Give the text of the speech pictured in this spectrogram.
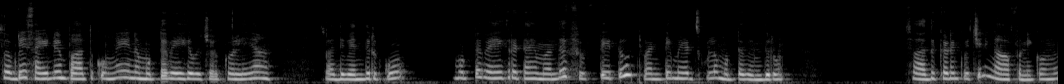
ஸோ அப்படியே சைட்லேயும் பார்த்துக்கோங்க. ஏன்னா முட்டை வேக வச்சுருக்கோம் இல்லையா? ஸோ அது வெந்திருக்கும். முட்டை வேகிற டைம் வந்து ஃபிஃப்டி டு டுவெண்ட்டி மினிட்ஸ்க்குள்ளே முட்டை வெந்துடும் ஸோ அது கணக்கு வச்சு நீங்கள் ஆஃப் பண்ணிக்கோங்க.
